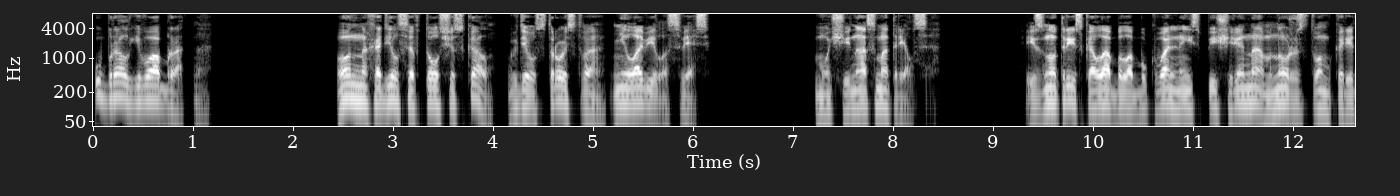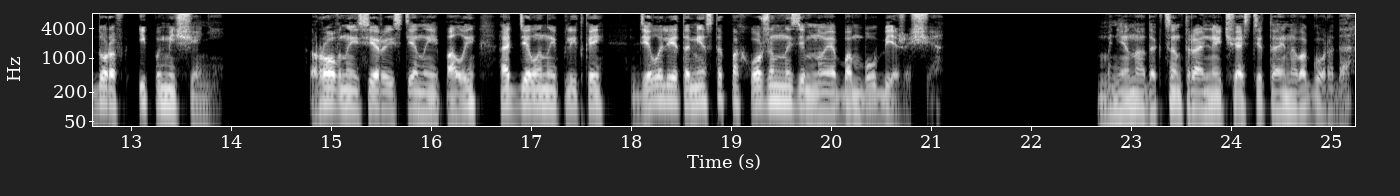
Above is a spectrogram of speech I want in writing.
убрал его обратно. Он находился в толще скал, где устройство не ловило связь. Мужчина осмотрелся. Изнутри скала была буквально испещрена множеством коридоров и помещений. Ровные серые стены и полы, отделанные плиткой, делали это место похожим на земное бомбоубежище. «Мне надо к центральной части тайного города»,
